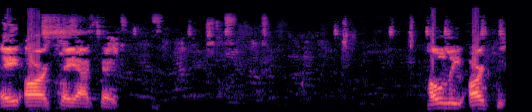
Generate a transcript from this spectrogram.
A R K I K. Holy Arky.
